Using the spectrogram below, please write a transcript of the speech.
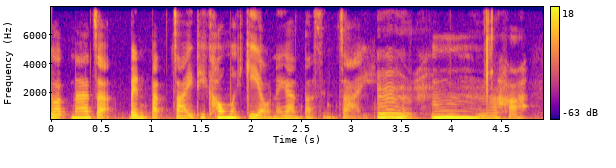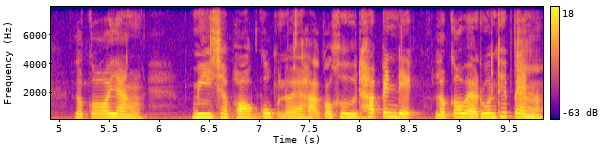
ก็น่าจะเป็นปัจจัยที่เข้ามาเกี่ยวในการตัดสินใจ อืมอืมนะคะ แล้วก็ยัง มีเฉพาะกลุ่มด้วยค่ะ ก็คือถ้าเป็นเด็กแล้วก็วัยรุ่นที่เป็นค่ะ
